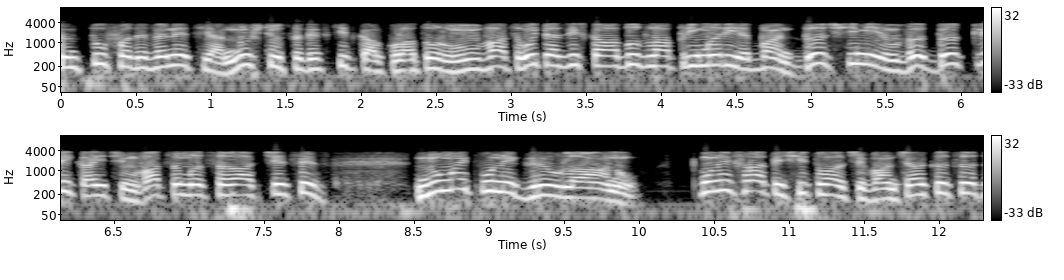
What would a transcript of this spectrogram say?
Sunt tufă de Veneția, nu știu să deschid calculatorul, învață. Uite, a zis că a adus la primărie bani, dă și mie, dă, dă click aici, învață-mă să accesez. Nu mai pune greu la anul. Pune, frate, și tu altceva, încearcă să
